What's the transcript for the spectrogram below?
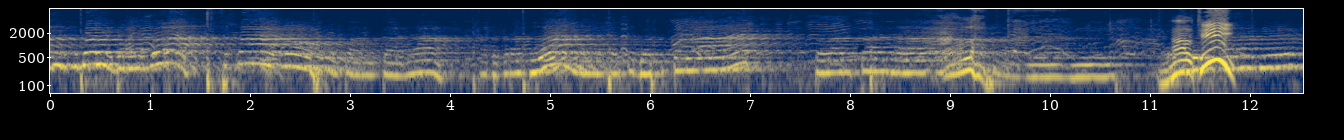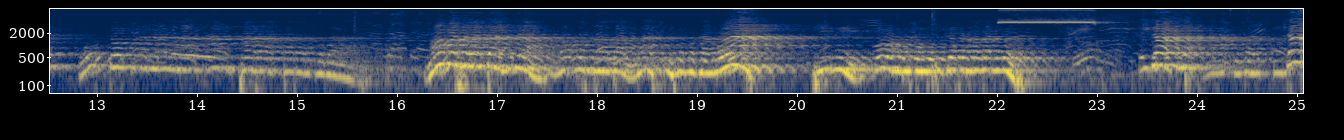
kembali dengan bola. Cepat oh rupa-rupanya ada keraguan dan dapat sebuah spike pelan saja Alah. lagi Aldi. untuk anak-anak Angkara Karangkobar nomor 8 ya nomor 8 masih memegang bola. Kini oh nomor 3 memegang itu tiga tiga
